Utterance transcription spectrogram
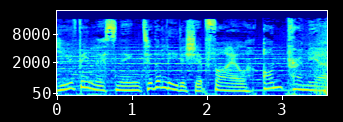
You've been listening to The Leadership File on Premier.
